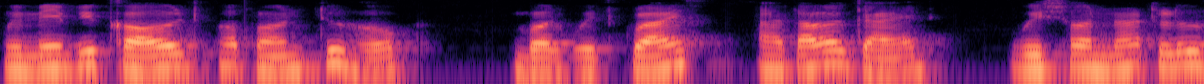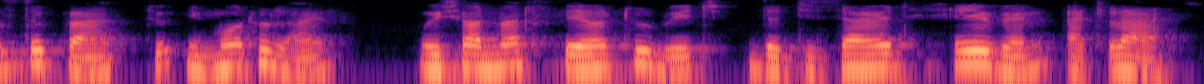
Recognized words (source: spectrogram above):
we may be called upon to hope. But with Christ as our guide, we shall not lose the path to immortal life. We shall not fail to reach the desired haven at last.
